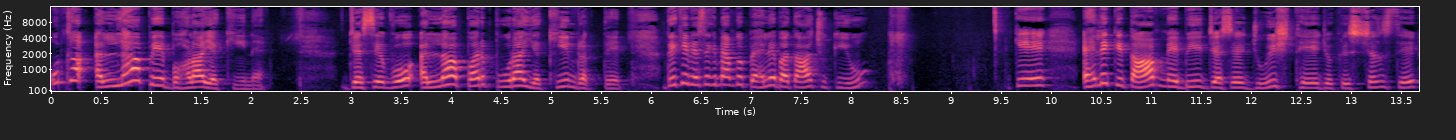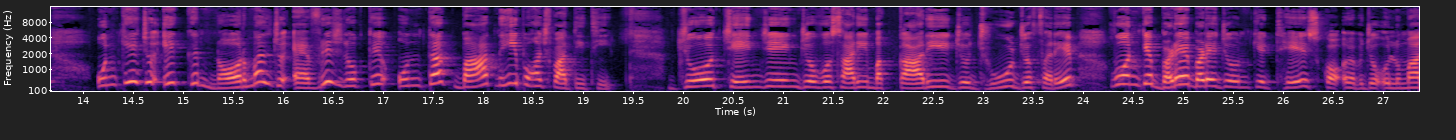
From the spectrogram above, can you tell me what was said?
ان کا اللہ پہ بڑا یقین ہے۔ جیسے وہ اللہ پر پورا یقین رکھتے ہیں۔ دیکھیں، جیسے کہ میں آپ کو پہلے بتا چکی ہوں کہ اہل کتاب میں بھی جیسے جوئش تھے، جو کرسچنس تھے، ان کے جو ایک نارمل جو ایوریج لوگ تھے، ان تک بات نہیں پہنچ پاتی تھی۔ جو چینجنگ جو وہ ساری مکاری، جو جھوٹ، جو فریب، وہ ان کے بڑے بڑے جو ان کے تھے جو علماء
